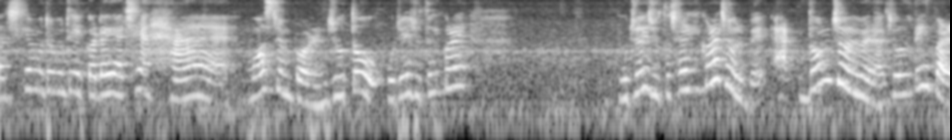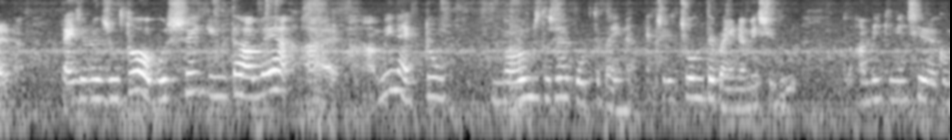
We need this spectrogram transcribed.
আজকে মোটামুটি এ কটাই আছে? হ্যাঁ মোস্ট ইম্পর্টেন্ট জুতো। পুজোয় জুতো কী করে? পুজোয় জুতো ছাড়া কী করে চলবে? একদম চলবে না, চলতেই পারে না। তাই জন্য জুতো অবশ্যই কিনতে হবে, আর আমি না একটু নরম জুতো ছাড়া পরতে পারি না। অ্যাকচুয়ালি চলতে পারি না বেশি দূর। তো আমি কিনেছি এরকম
